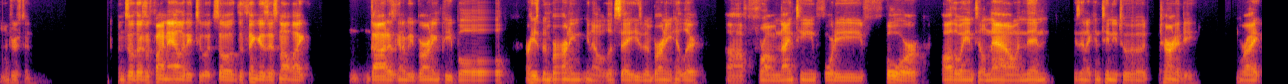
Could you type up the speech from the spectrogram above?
Interesting. And so there's a finality to it. So the thing is, it's not like God is going to be burning people, or he's been burning, you know, let's say he's been burning Hitler uh, from 1944 all the way until now, and then he's going to continue to eternity, right?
